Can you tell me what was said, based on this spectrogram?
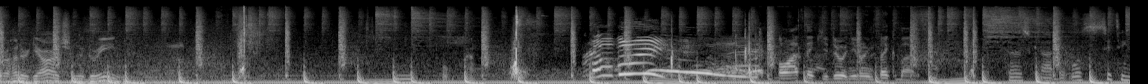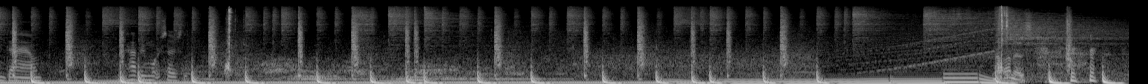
or 100 yards from the green. Oh, I think you do it and you don't even think about it. First cut, it was sitting down. And having watched those. Honest.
